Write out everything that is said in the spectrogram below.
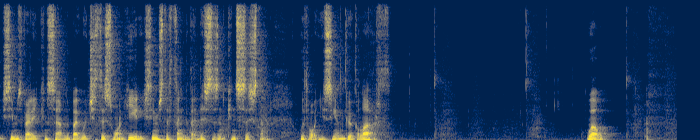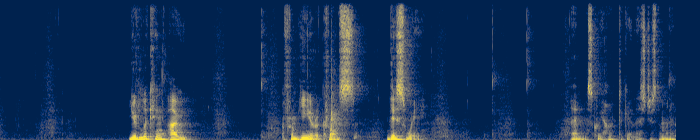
he seems very concerned about, which is this one here. He seems to think that this isn't consistent with what you see on Google Earth. Well, you're looking out from here across this way. And it's quite hard to get this, just a minute.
